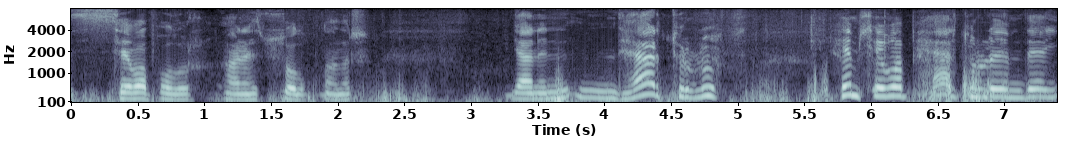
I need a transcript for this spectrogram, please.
sevap olur. Hani soluklanır. Yani her türlü hem sevap her türlü hem de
